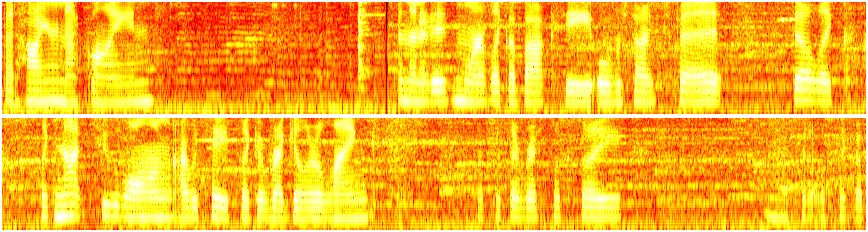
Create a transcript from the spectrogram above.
that higher neckline. And then it is more of like a boxy, oversized fit. Still like, like not too long. I would say it's like a regular length. That's what the wrist looks like. And that's what it looks like up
